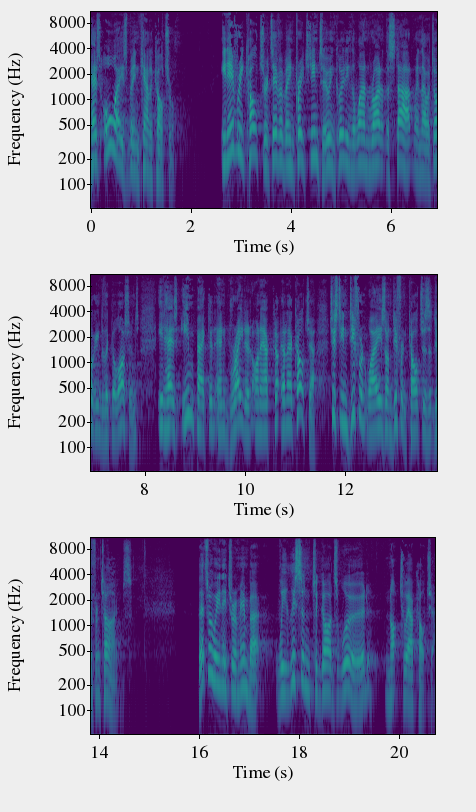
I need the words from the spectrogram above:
has always been countercultural. In every culture it's ever been preached into, including the one right at the start when they were talking to the Colossians, it has impacted and grated on our, on our culture, just in different ways on different cultures at different times. That's what we need to remember. We listen to God's word not to our culture.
